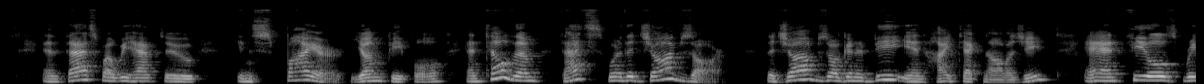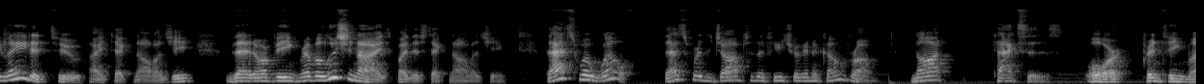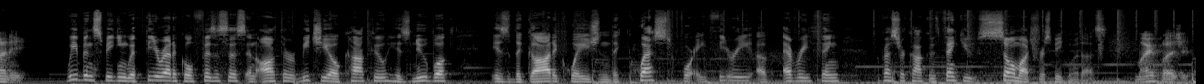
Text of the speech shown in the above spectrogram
And that's why we have to inspire young people and tell them that's where the jobs are. The jobs are going to be in high technology and fields related to high technology that are being revolutionized by this technology. That's where wealth, that's where the jobs of the future are going to come from, not taxes or printing money. We've been speaking with theoretical physicist and author Michio Kaku. His new book is The God Equation The Quest for a Theory of Everything. Professor Kaku, thank you so much for speaking with us. My pleasure.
